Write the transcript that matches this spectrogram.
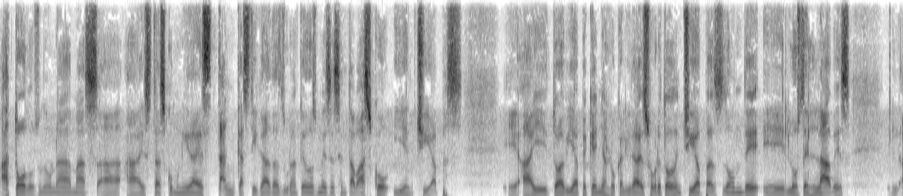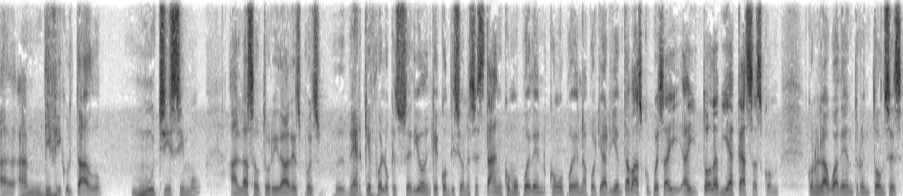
a todos, no nada más a, estas comunidades tan castigadas durante dos meses en Tabasco y en Chiapas. Eh, hay todavía pequeñas localidades, sobre todo en Chiapas, donde eh, los deslaves han dificultado muchísimo a las autoridades pues ver qué fue lo que sucedió, en qué condiciones están, cómo pueden, cómo pueden apoyar. Y en Tabasco pues hay, hay todavía casas con, con el agua adentro, entonces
